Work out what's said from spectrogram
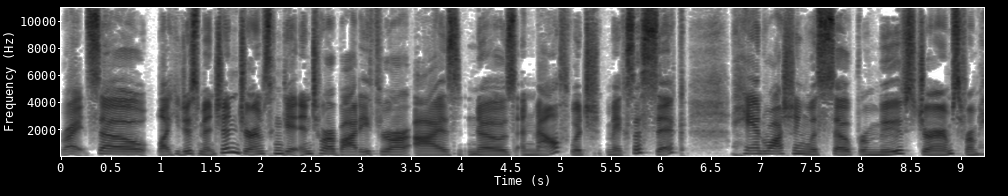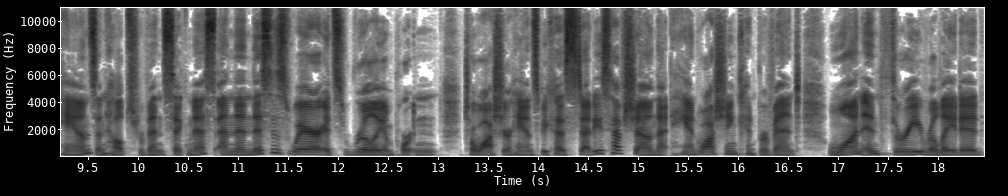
Right. So, like you just mentioned, germs can get into our body through our eyes, nose, and mouth, which makes us sick. Hand washing with soap removes germs from hands and helps prevent sickness. And then this is where it's really important to wash your hands because studies have shown that hand washing can prevent one in three related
